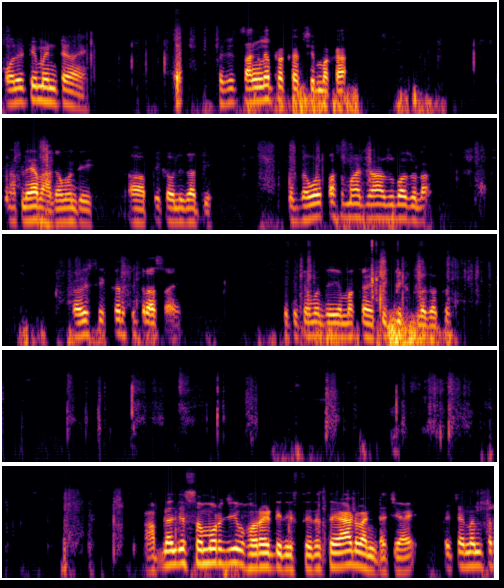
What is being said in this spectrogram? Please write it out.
क्वालिटी मेंटेन आहे. म्हणजे चांगल्या प्रकारचे मका आपल्या या भागामध्ये पिकवली जाते. तर जवळपास माझ्या आजूबाजूला चाळीस एकर क्षेत्र असं आहे. की त्याच्यामध्ये मका हे पीक पिकवलं जातं. आपल्याला जे समोर जी व्हरायटी दिसते तर ते ॲडव्हान्टेज आहे. त्याच्यानंतर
